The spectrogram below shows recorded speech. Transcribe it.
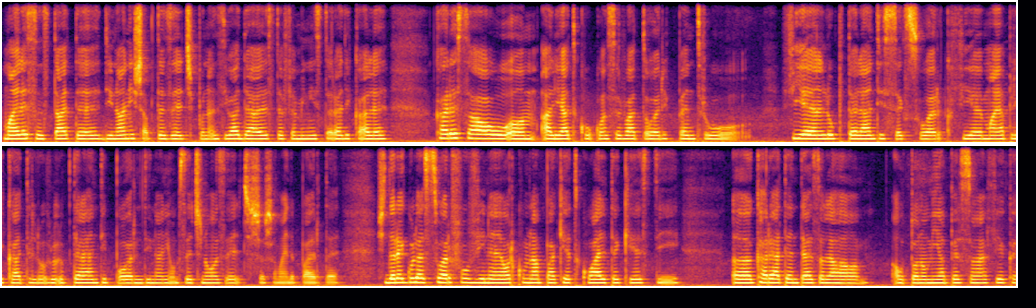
mai ales în state, din anii 70 până în ziua de azi, de feministe radicale, care s-au um, aliat cu conservatori pentru fie în luptele anti-sex work, fie mai aplicate lu- luptele anti-porn din anii 80-90 și așa mai departe. Și de regulă surf vine oricum la pachet cu alte chestii uh, care atentează la autonomia personală, fie că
